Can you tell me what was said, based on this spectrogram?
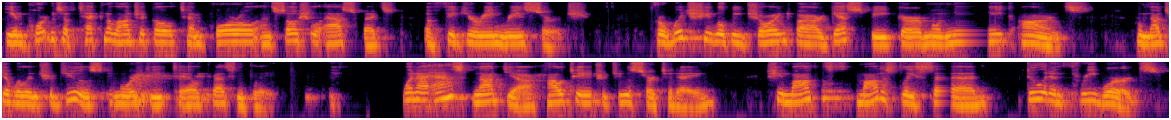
the importance of technological, temporal, and social aspects of figurine research, for which she will be joined by our guest speaker, Monique Arntz, whom Nadia will introduce in more detail presently. When I asked Nadia how to introduce her today, she modest, modestly said, Do it in three words.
